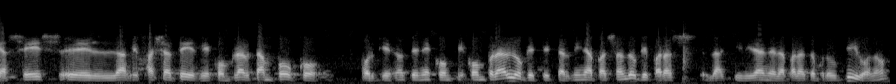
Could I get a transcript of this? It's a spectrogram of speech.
haces eh, la desfallatez de comprar tan poco porque no tenés con qué comprar, lo que te termina pasando es que paras la actividad en el aparato productivo, ¿no?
